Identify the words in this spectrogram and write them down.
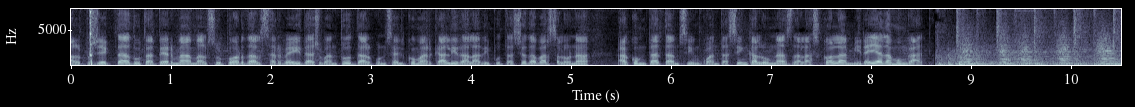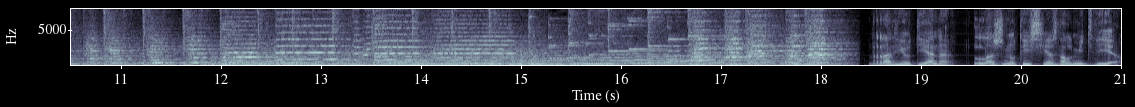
El projecte dut a terme amb el suport del Servei de Joventut del Consell Comarcal i de la Diputació de Barcelona ha comptat amb 55 alumnes de l'Escola Mireia de Montgat. Ràdio Tiana, les notícies del migdia.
